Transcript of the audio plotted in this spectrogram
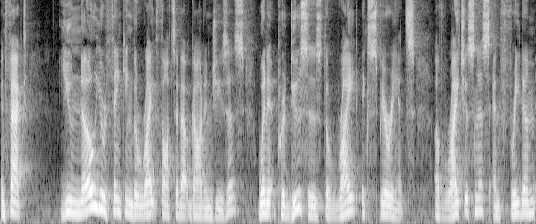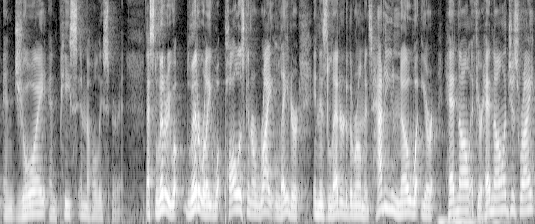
In fact, you know you're thinking the right thoughts about God and Jesus when it produces the right experience of righteousness and freedom and joy and peace in the Holy Spirit. That's literally what, literally what Paul is going to write later in his letter to the Romans. How do you know what your head knowledge, if your head knowledge is right,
